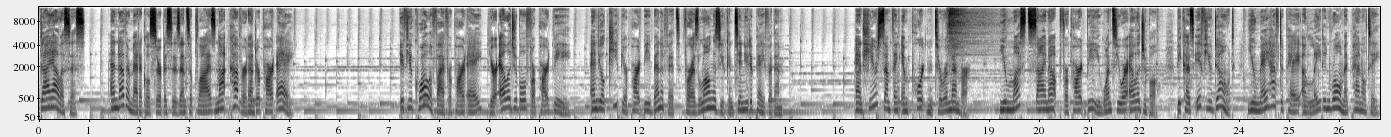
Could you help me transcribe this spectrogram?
dialysis, and other medical services and supplies not covered under Part A. If you qualify for Part A, you're eligible for Part B, and you'll keep your Part B benefits for as long as you continue to pay for them. And here's something important to remember. You must sign up for Part B once you are eligible, because if you don't, you may have to pay a late enrollment penalty.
